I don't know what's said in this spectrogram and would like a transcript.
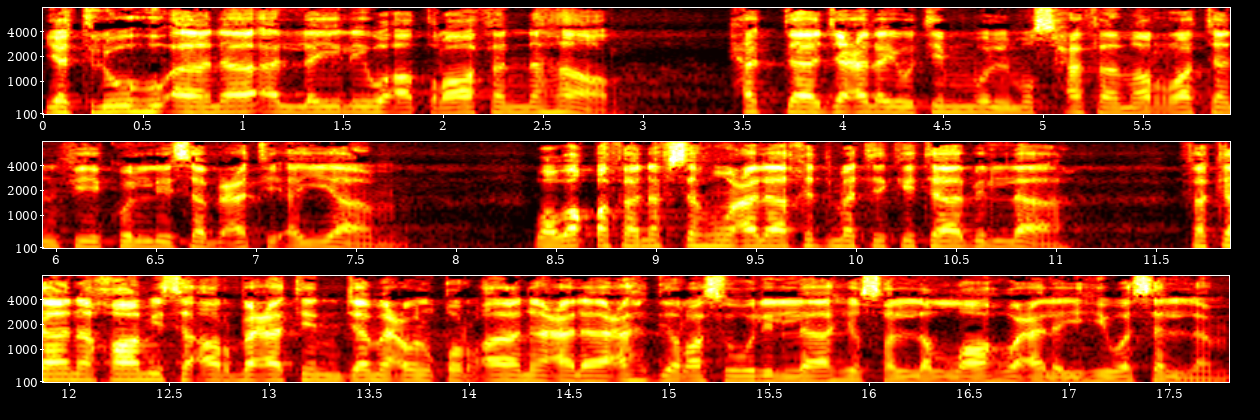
يتلوه آناء الليل وأطراف النهار حتى جعل يتم المصحف مرة في كل سبعة أيام ووقف نفسه على خدمة كتاب الله فكان خامس أربعة جمعوا القرآن على عهد رسول الله صلى الله عليه وسلم.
